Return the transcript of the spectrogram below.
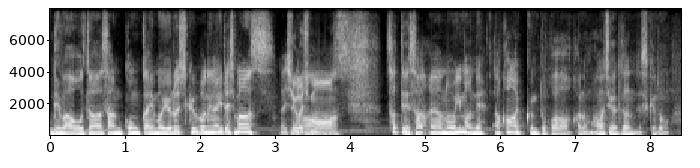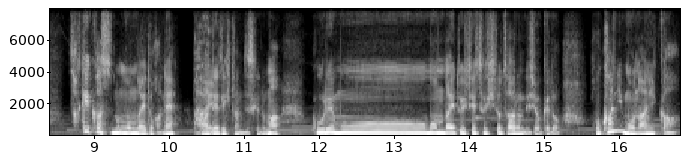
では小沢さん今回もよろしくお願いいたします。お願いします。さてさあの今ね中垣君とかからも話が出たんですけど酒粕の問題とかねはい、出てきたんですけど、まあこれも問題として一つあるんでしょうけど他にも何か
